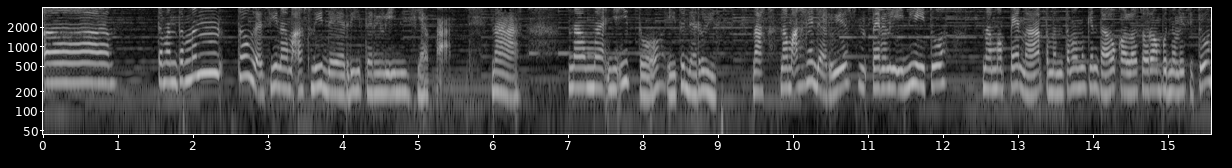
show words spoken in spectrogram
uh, teman-teman tahu nggak sih nama asli dari Terili ini siapa? Nah, namanya itu yaitu Darwis. Nah, nama aslinya Darwis Terli ini itu nama pena. Teman-teman mungkin tahu kalau seorang penulis itu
